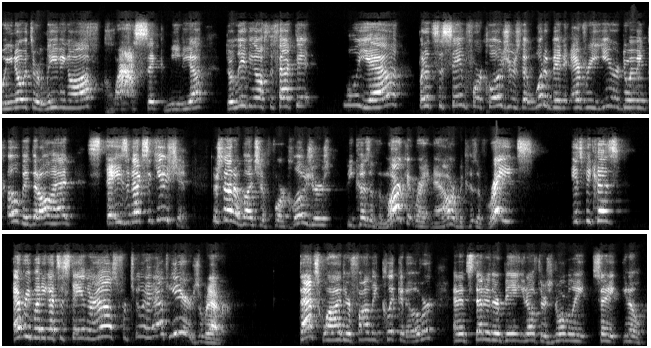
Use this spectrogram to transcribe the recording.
Well, you know what they're leaving off? Classic media. They're leaving off the fact that, well, yeah, but it's the same foreclosures that would have been every year during COVID that all had stays of execution. There's not a bunch of foreclosures because of the market right now or because of rates. It's because everybody got to stay in their house for two and a half years or whatever. That's why they're finally clicking over. And instead of there being, you know, if there's normally, say, you know,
